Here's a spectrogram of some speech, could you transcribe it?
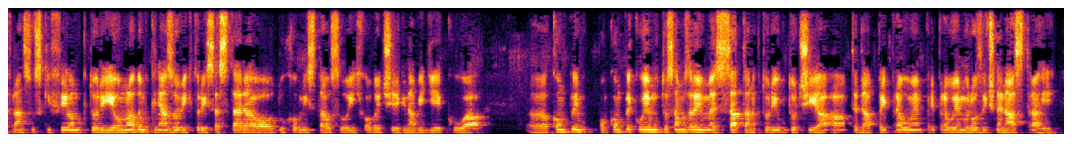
francúzsky film, ktorý je o mladom kňazovi, ktorý sa stará o duchovný stav svojich ovečiek na vidieku a e, komplikuje mu to samozrejme Satan, ktorý útočí a, a teda pripravuje, pripravuje mu rozličné nástrahy.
